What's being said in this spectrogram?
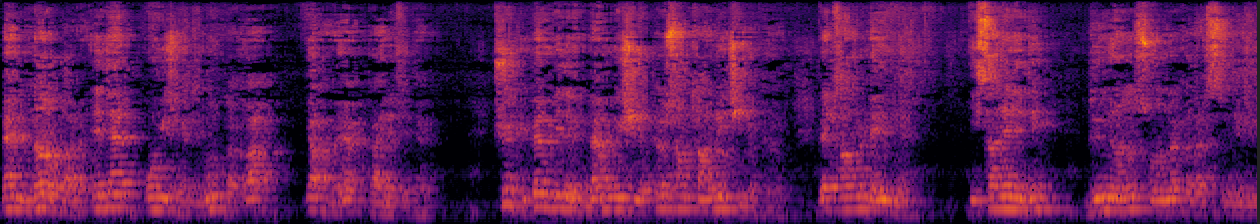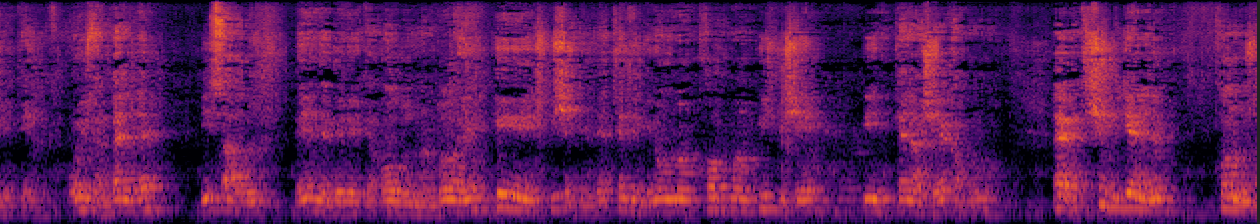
Ben ne yapar eder o hizmeti mutlaka yapmaya gayret ederim. Çünkü ben bilirim ben bu işi yapıyorsam Tanrı için yapıyorum. Ve Tanrı benimle. İsa ne dedi? Dünyanın sonuna kadar sizinle birlikteyim. O yüzden ben de İsa'nın benimle birlikte olduğundan dolayı hiçbir şekilde tedirgin olmam, korkmam, hiçbir şey bir telaşeye kapılmam. Evet, şimdi gelelim konumuza.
